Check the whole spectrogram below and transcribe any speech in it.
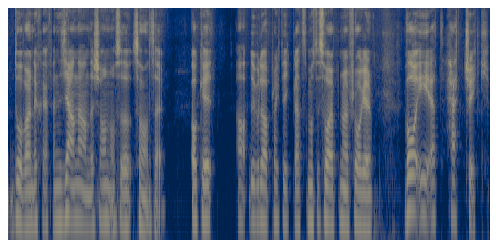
dåvarande chefen Janne Andersson och så sa han så här, okej, ja, du vill ha praktikplats, måste svara på några frågor. Vad är ett hattrick?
